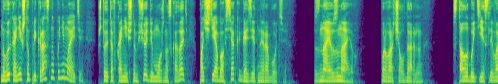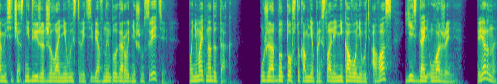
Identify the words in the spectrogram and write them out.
но вы, конечно, прекрасно понимаете, что это в конечном счете можно сказать почти обо всякой газетной работе. «Знаю, знаю», — проворчал Дарлинг. «Стало быть, если вами сейчас не движет желание выставить себя в наиблагороднейшем свете, Понимать надо так. Уже одно то, что ко мне прислали не кого-нибудь, а вас, есть дань уважения. Верно?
